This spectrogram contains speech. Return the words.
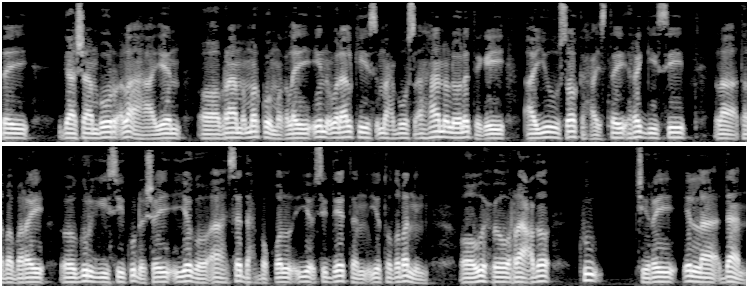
bay gaashaanbuur la ahaayeen oo abram markuu maqlay in walaalkiis maxbuus ahaan loola tegay ayuu soo kaxaystay raggiisii la tababaray oo gurigiisii ku dhashay iyagoo ah saddex boqol iyo siddeetan iyo toddoba nin oo wuxuu raacdo ku jiray ilaa daan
